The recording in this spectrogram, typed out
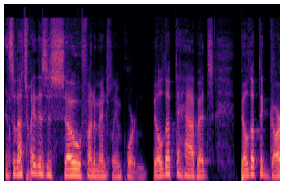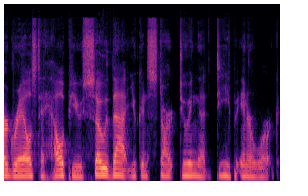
And so that's why this is so fundamentally important. Build up the habits, build up the guardrails to help you so that you can start doing that deep inner work.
